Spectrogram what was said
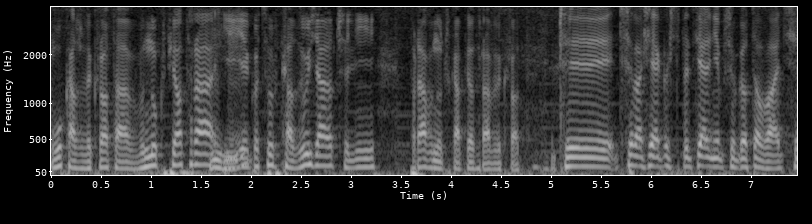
Łukasz Wykrota, wnuk Piotra Mhm. i jego córka Zuzia, czyli prawnuczka Piotra Wykroty. Czy trzeba się jakoś specjalnie przygotować,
